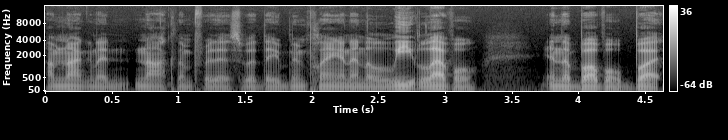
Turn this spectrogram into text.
I'm not gonna knock them for this, but they've been playing at an elite level in the bubble. But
